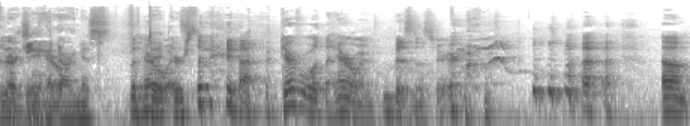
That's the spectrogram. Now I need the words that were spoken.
lurking in the darkness. The heroin. yeah, careful with the heroin business here. um,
